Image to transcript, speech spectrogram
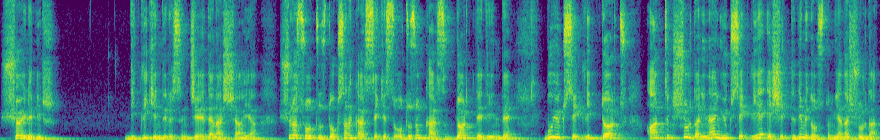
şöyle bir diklik indirirsin C'den aşağıya. Şurası 30. 90'ın karşısı 8 ise 30'un karşısı 4 dediğinde bu yükseklik 4 artık şuradan inen yüksekliğe eşitti değil mi dostum? Ya da şuradan.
